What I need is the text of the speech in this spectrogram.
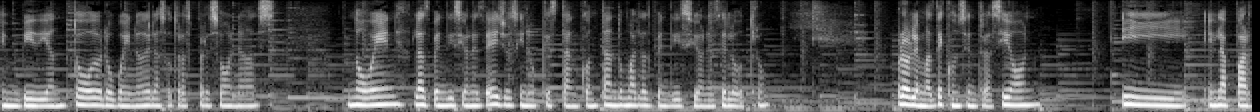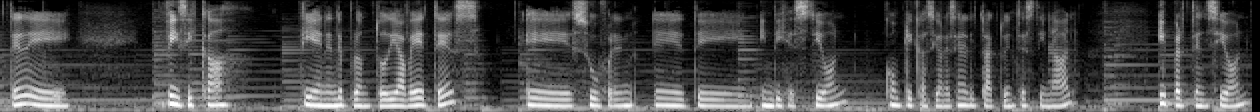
envidian todo lo bueno de las otras personas, no ven las bendiciones de ellos, sino que están contando más las bendiciones del otro. Problemas de concentración y en la parte de física tienen de pronto diabetes, eh, sufren eh, de indigestión, complicaciones en el tracto intestinal, hipertensión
